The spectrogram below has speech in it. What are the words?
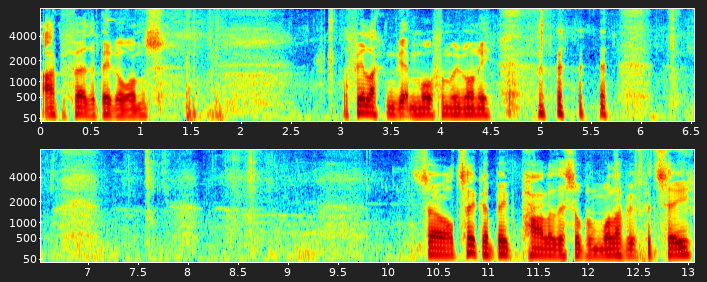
I prefer the bigger ones. I feel like I'm getting more for my money. so I'll take a big pile of this up and we'll have it for tea.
